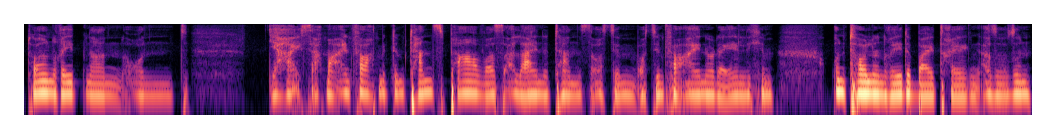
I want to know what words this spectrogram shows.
tollen Rednern und ja, ich sag mal einfach mit einem Tanzpaar, was alleine tanzt aus dem, aus dem Verein oder ähnlichem und tollen Redebeiträgen. Also so ein,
